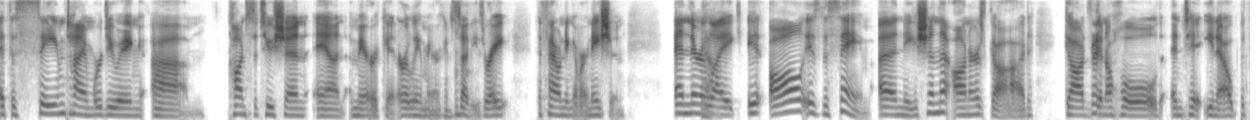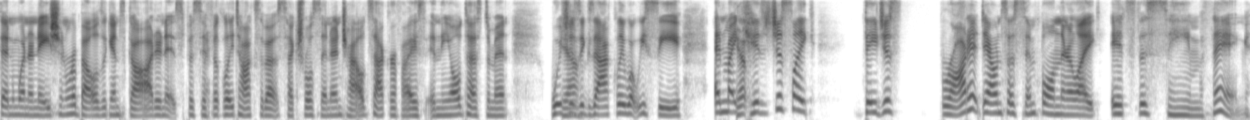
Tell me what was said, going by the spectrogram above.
at the same time we're doing um constitution and american early american studies right the founding of our nation and they're Mm-hmm. Yeah. like it all is the same a nation that honors god god's Right. gonna hold and to, you know but then when a nation rebels against god and it specifically talks about sexual sin and child sacrifice in the old testament which Yeah. is exactly what we see. And my Yep. kids just like they just brought it down so simple and they're like it's the same thing.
